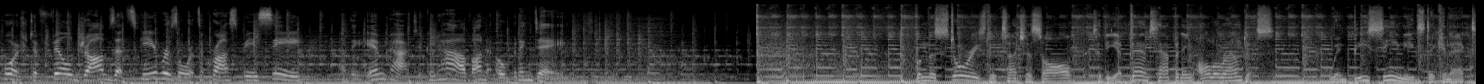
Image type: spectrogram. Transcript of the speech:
push to fill jobs at ski resorts across BC and the impact it could have on opening day. From the stories that touch us all to the events happening all around us. When BC needs to connect,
